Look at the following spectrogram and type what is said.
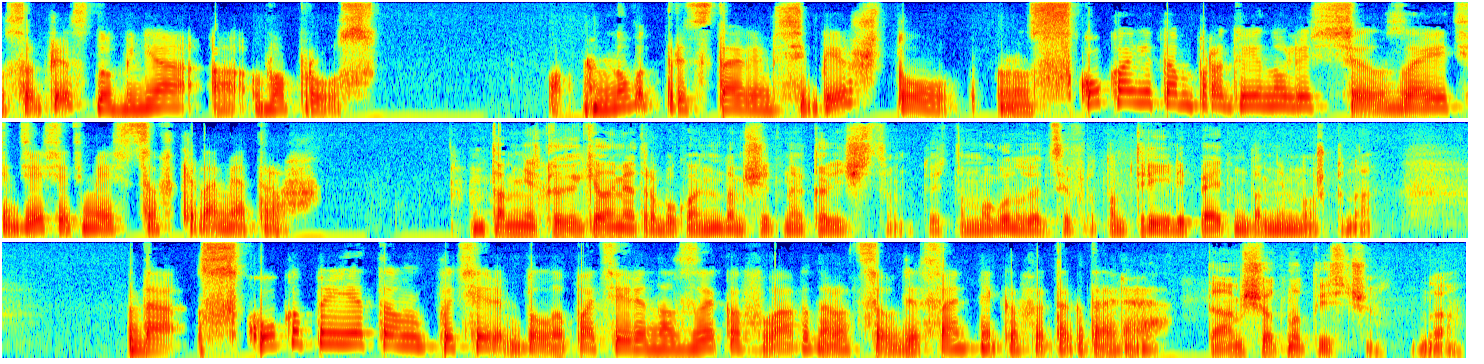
соответственно, у меня а, вопрос. Ну вот представим себе, что сколько они там продвинулись за эти 10 месяцев километров? Там несколько километров буквально, ну, там считанное количество. То есть там могу назвать цифру, там 3 или 5, но там немножко, да. Да. Сколько при этом потерь, было потеряно зэков, вагнеровцев, десантников и так далее? Там счет на тысячу, да.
